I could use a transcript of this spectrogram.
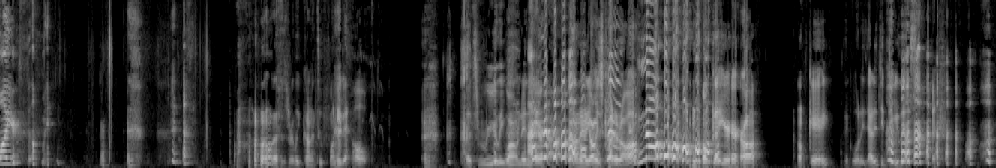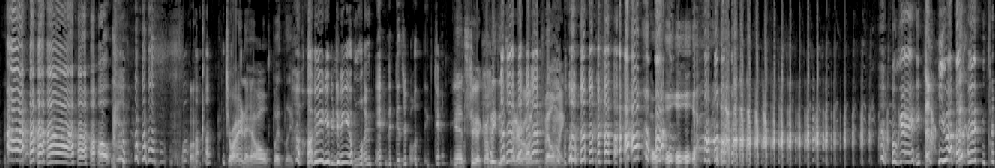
while you're filming. this is really kind of too funny to help. That's really wound in there. I, don't know. You always cut it off. No. don't cut your hair off. Okay. Like, what? How did you do this? Fuck. I'm trying to help, but like, You're doing it one handed because you're holding. Yeah, it's true. I probably did this better when I wasn't filming. Oh, oh, oh, oh. Okay, you haven't.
